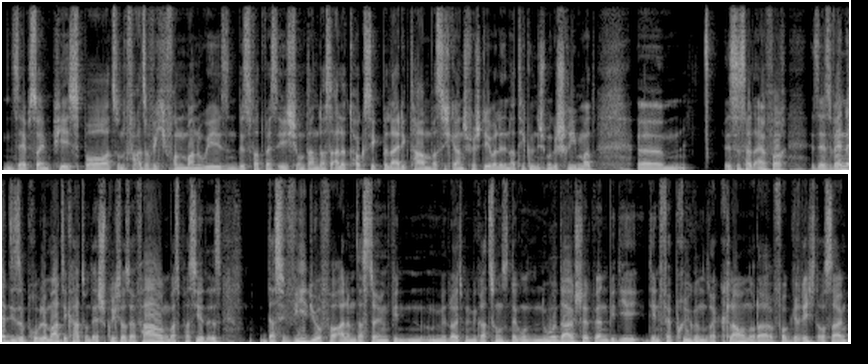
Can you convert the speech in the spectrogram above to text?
selbst so ein PA Sports und also wirklich von Manuelsen bis was weiß ich und dann, dass alle Toxic beleidigt haben, was ich gar nicht verstehe, weil er den Artikel nicht mal geschrieben hat. Ähm, es ist halt einfach, selbst wenn er diese Problematik hat und er spricht aus Erfahrung, was passiert ist, das Video vor allem, dass da irgendwie Leute mit Migrationshintergrund nur dargestellt werden, wie die den verprügeln oder klauen oder vor Gericht aussagen,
